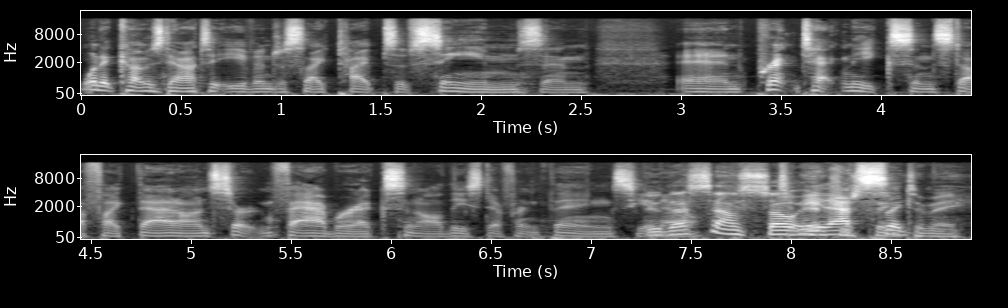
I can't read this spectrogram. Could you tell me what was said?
when it comes down to even just like types of seams and and print techniques and stuff like that on certain fabrics and all these different things you Dude, know that sounds so To me, interesting like- to me.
